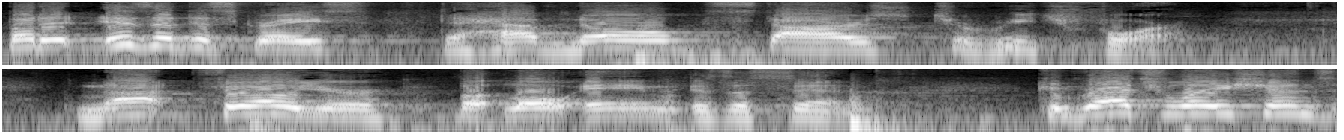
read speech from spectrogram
but it is a disgrace to have no stars to reach for. Not failure, but low aim is a sin. Congratulations,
